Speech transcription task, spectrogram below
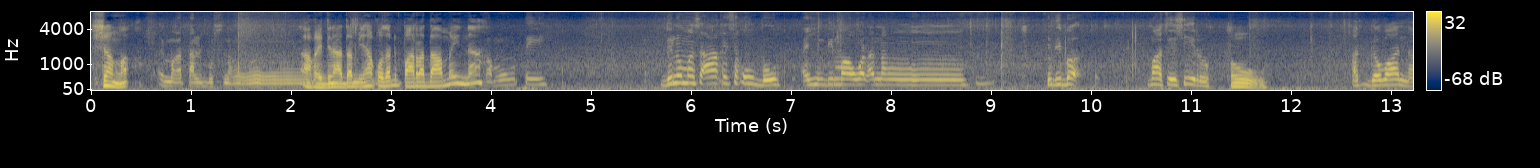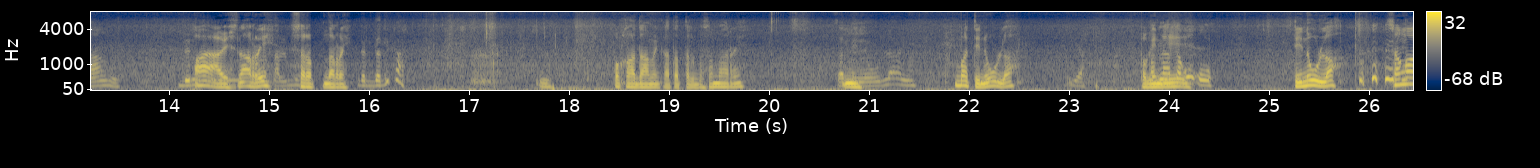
siya nga. Ay mga talbos ng Okay, dinadamihan ko rin para damay na. kamote. Doon naman sa akin sa kubo ay hindi mawalan ng hindi ba masisiro Oo. at gawa ng doon Ah, ayos na rin. Sarap na rin. Dagdagi pa Pagkadaming katatalbos na rin. sa Mm. tinula no. Ba, tinula? Yeah. Pag Pag hindi, nasa kuko, tinula. Sa nga,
